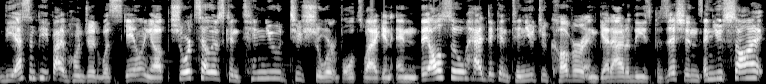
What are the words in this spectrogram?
the S&P 500 was scaling up, short sellers continued to short Volkswagen, and they also had to continue to cover and get out of these positions, and you saw it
